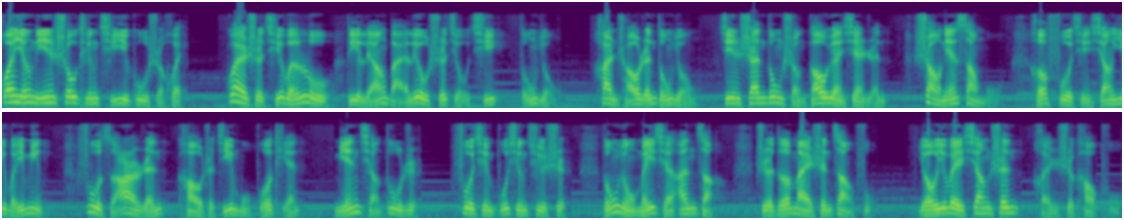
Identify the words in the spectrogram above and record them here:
欢迎您收听《奇异故事会·怪事奇闻录》第两百六十九期。董永，汉朝人董永，今山东省高院县人。少年丧母，和父亲相依为命，父子二人靠着几亩薄田勉强度日。父亲不幸去世，董永没钱安葬，只得卖身葬父。有一位乡绅很是靠谱，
